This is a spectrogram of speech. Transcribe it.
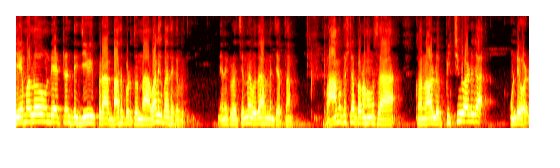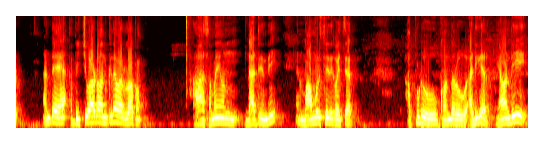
చీమలో ఉండేటువంటి జీవి ప్రా బాధపడుతున్నా వాళ్ళకి బాధ కలుగుతుంది. నేను ఇక్కడ ఒక చిన్న ఉదాహరణ చెప్తాను. రామకృష్ణ పరమహంస కొన్నాళ్ళు పిచ్చివాడుగా ఉండేవాడు. అంటే ఆ పిచ్చివాడు అనుకునేవారు లోకం. ఆ సమయం దాటింది మామూలు స్థితికి వచ్చారు. అప్పుడు కొందరు అడిగారు ఏమండి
